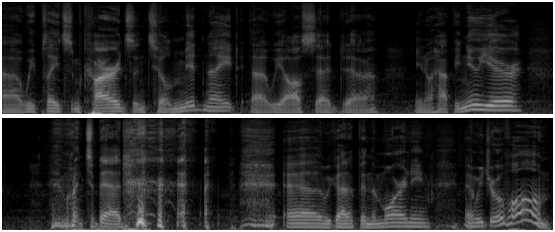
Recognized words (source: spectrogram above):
Uh, we played some cards until midnight. Uh, we all said, uh, you know, Happy New Year, and went to bed. and we got up in the morning and we drove home.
